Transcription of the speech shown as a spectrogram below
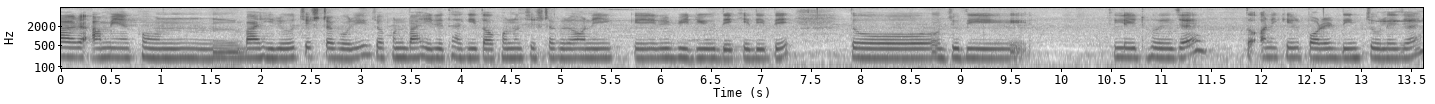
আর আমি এখন বাহিরেও চেষ্টা করি। যখন বাহিরে থাকি তখনও চেষ্টা করি অনেকের ভিডিও দেখে দিতে। তো যদি লেট হয়ে যায়, তো অনেকের পরের দিন চলে যায়।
